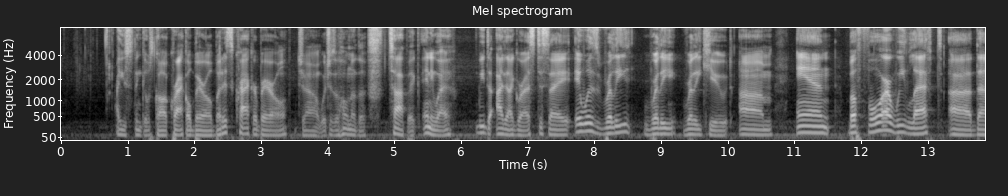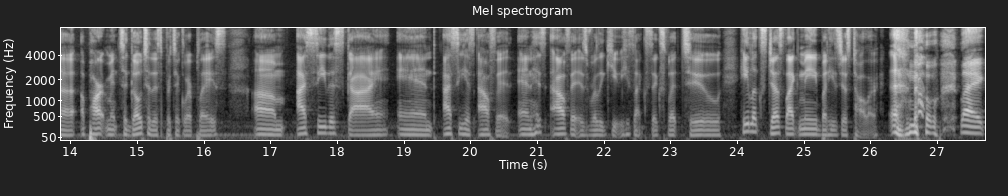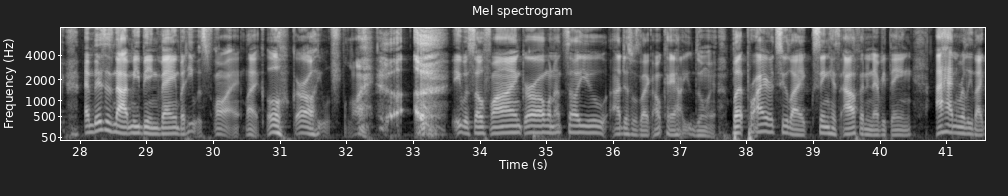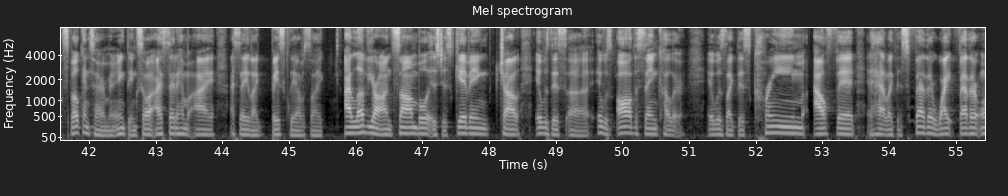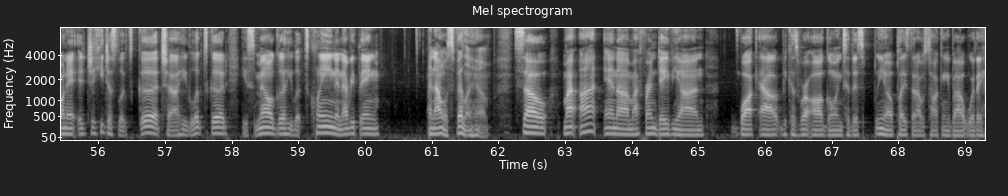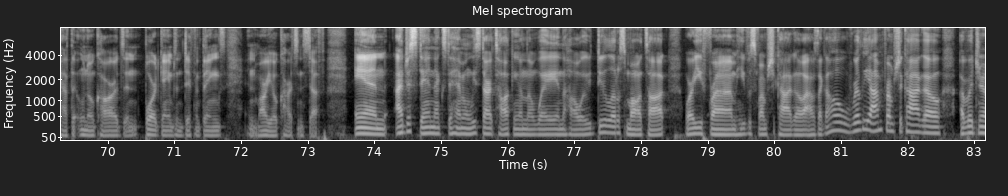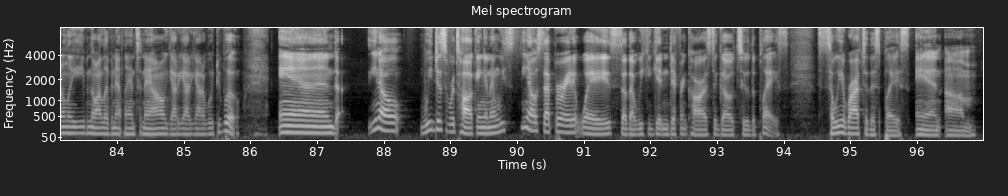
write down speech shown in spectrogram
I used to think it was called Crackle Barrel, but it's Cracker Barrel, which is a whole nother topic. Anyway, we I digress to say it was really, really, really cute. Um, and before we left uh, the apartment to go to this particular place, um, I see this guy and I see his outfit, and his outfit is really cute. He's like six foot two. He looks just like me, but he's just taller. no, like, and this is not me being vain, but he was fine. Like, oh, girl, he was fine. he was so fine, girl. When I tell you, I just was like, okay, how you doing? But prior to like seeing his outfit and everything, I hadn't really like spoken to him or anything. So I said to him, I I say like basically, I was like I love your ensemble. It's just giving child. It was this. Uh, it was all the same color. It was like this cream outfit. It had like this feather, white feather on it. It he just looked good, child. He looked good. He smelled good. He looked clean and everything. And I was feeling him. So my aunt and uh, my friend Davion walk out because we're all going to this you know place that I was talking about where they have the Uno cards and board games and different things and Mario Kart and stuff. And I just stand next to him and we start talking on the way in the hallway. We do a little small talk. Where are you from? He was from Chicago. I was like, oh really? I'm from Chicago originally, even though I live in Atlanta now. Yada yada yada woo woo. And you know we just were talking and then we you know separated ways so that we could get in different cars to go to the place. So we arrived to this place and um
